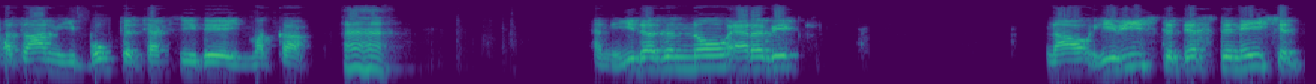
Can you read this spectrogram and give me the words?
Pathan, he booked a taxi there in Makkah. Uh-huh and he doesn't know Arabic. Now he reached the destination.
